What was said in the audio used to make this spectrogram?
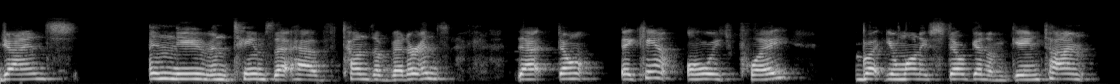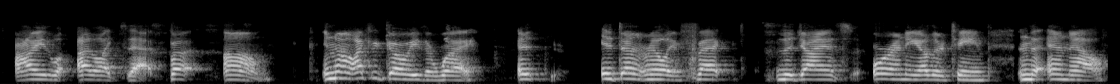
Giants, and even teams that have tons of veterans that don't they can't always play, but you want to still get them game time. I I like that, but um, you know I could go either way. It it doesn't really affect the Giants or any other team in the NL.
